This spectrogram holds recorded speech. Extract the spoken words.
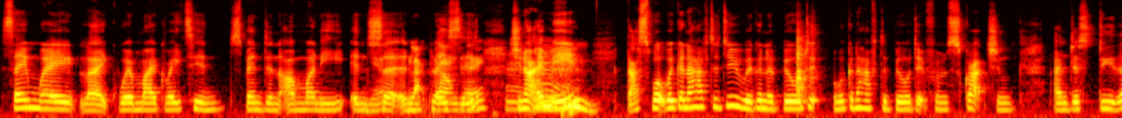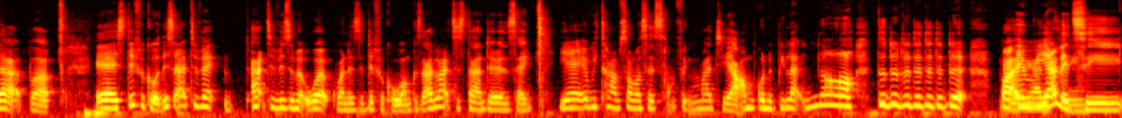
Same way, like we're migrating, spending our money in Yeah, certain Black places. Do you know what I mm-hmm. mean? That's what we're gonna have to do. We're gonna build it. We're gonna have to build it from scratch and and just do that. But yeah, it's difficult. This activ- activism at work one is a difficult one because I'd like to stand here and say, yeah, every time someone says something mad, yeah, I'm gonna be like, nah, da. But in in reality,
